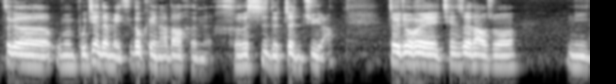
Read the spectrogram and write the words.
这个我们不见得每次都可以拿到很合适的证据啦。这个就会牵涉到说，你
